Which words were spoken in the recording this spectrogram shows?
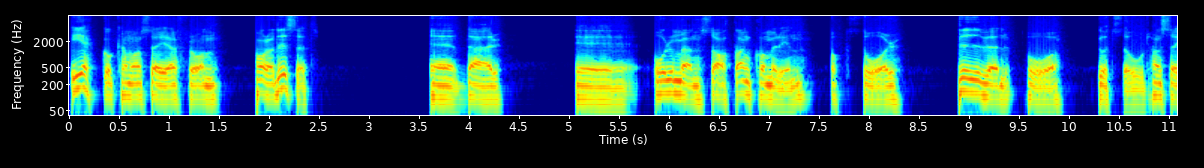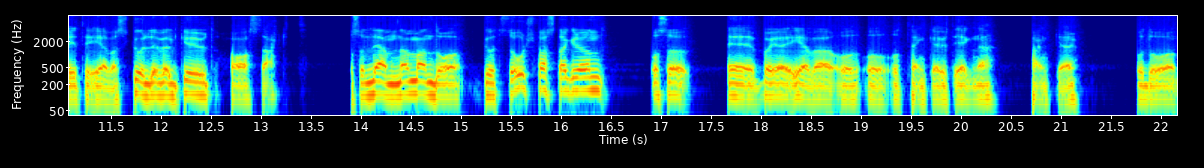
eko kan man säga från paradiset, eh, där eh, ormen, Satan, kommer in och sår tvivel på Guds ord. Han säger till Eva, skulle väl Gud ha sagt? Och så lämnar man då Guds ords fasta grund och så börjar Eva och, och, och, tänka ut egna tankar. Och då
